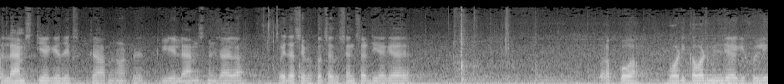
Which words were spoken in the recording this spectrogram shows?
लैम्प्स दिया गया, देख सकते हैं आप, यहाँ पे लिए लैम्प्स मिल जाएगा। इधर से भी कुछ सेंसर दिया गया है। और आपको बॉडी कवर्ड मिल जाएगी फुल्ली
